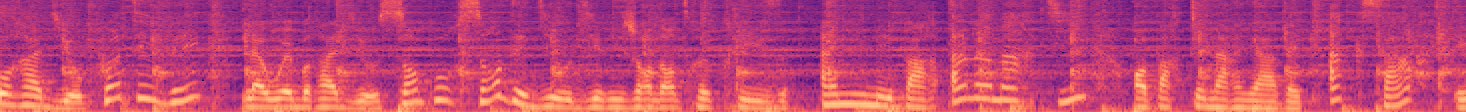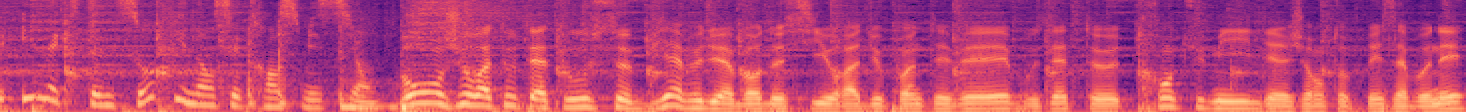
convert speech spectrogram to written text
Radio.tv, la web radio 100% dédiée aux dirigeants d'entreprise. Animée par Alain Marty, en partenariat avec AXA et Inextenso Finance et Transmission. Bonjour à toutes et à tous, bienvenue à bord de CEO Radio.tv. Vous êtes 38 000 dirigeants d'entreprise abonnés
